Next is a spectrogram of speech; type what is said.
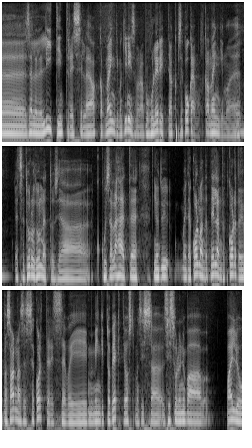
äh, sellele liitintressile hakkab mängima kinnisvara puhul eriti hakkab see kogemus ka mängima, et, et see turutunnetus ja kui sa lähed äh, niimoodi, ma ei tea, kolmandat-neljandat korda juba sarnasesse korterisse või mingit objekti ostma, siis sa, siis sul on juba palju,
